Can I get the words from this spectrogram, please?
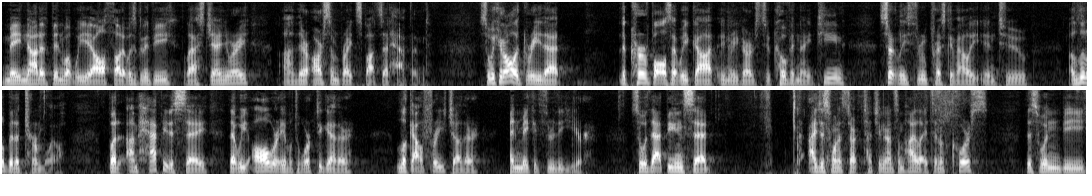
may not have been what we all thought it was going to be last January, uh, there are some bright spots that happened. So we can all agree that the curveballs that we got in regards to COVID 19 certainly threw Prescott Valley into a little bit of turmoil. But I'm happy to say that we all were able to work together, look out for each other, and make it through the year. So, with that being said, I just want to start touching on some highlights. And of course, this wouldn't be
